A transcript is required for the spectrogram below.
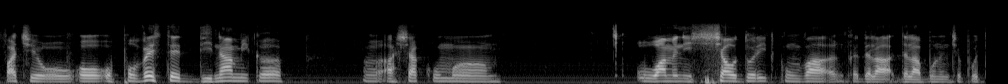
face o, o, o poveste dinamică Uh, așa cum uh, oamenii și-au dorit cumva încă de la, de la bun început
